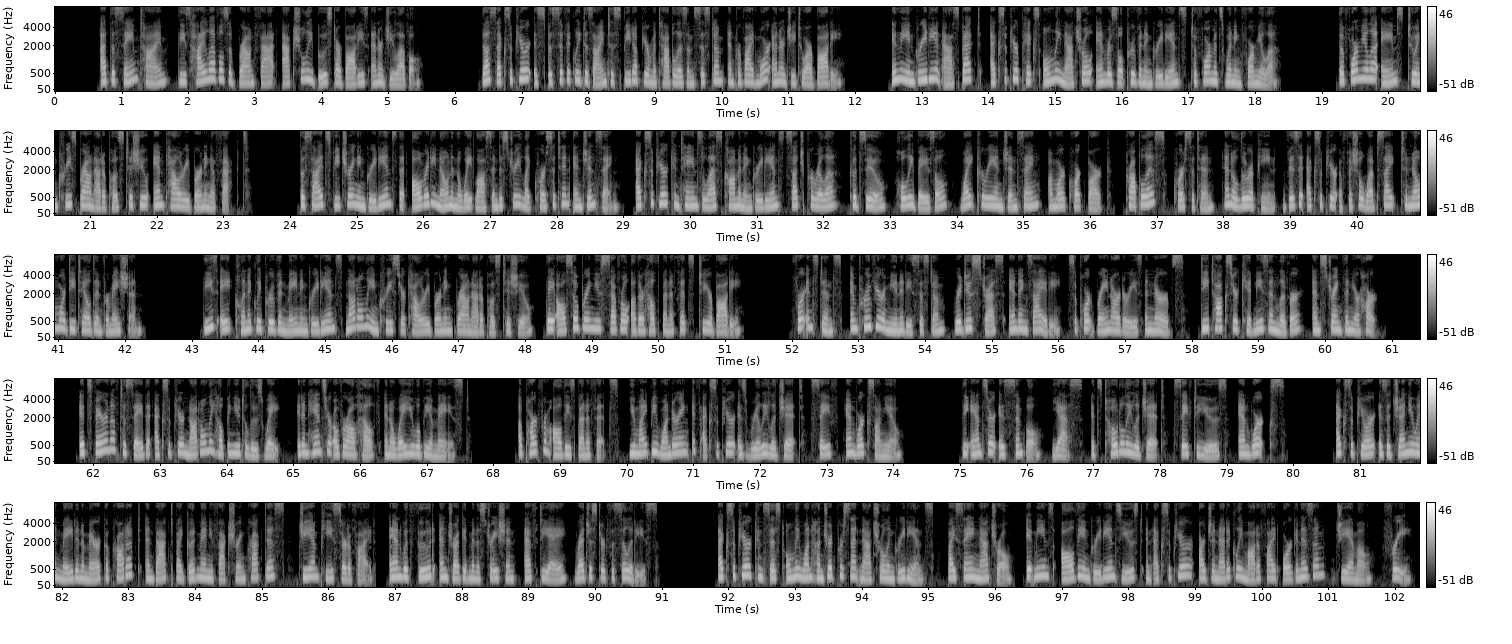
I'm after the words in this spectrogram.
At the same time, these high levels of brown fat actually boost our body's energy level. Thus Exipure is specifically designed to speed up your metabolism system and provide more energy to our body. In the ingredient aspect, Exipure picks only natural and result-proven ingredients to form its winning formula. The formula aims to increase brown adipose tissue and calorie burning effect. Besides featuring ingredients that already known in the weight loss industry like quercetin and ginseng, Exipure contains less common ingredients such perilla, kudzu, holy basil, white Korean ginseng, amur cork bark, propolis, quercetin, and oleuropein. Visit Exipure official website to know more detailed information. These eight clinically proven main ingredients not only increase your calorie burning brown adipose tissue, they also bring you several other health benefits to your body. For instance, improve your immunity system, reduce stress and anxiety, support brain arteries and nerves, detox your kidneys and liver, and strengthen your heart. It's fair enough to say that Exipure not only helping you to lose weight, it enhance your overall health in a way you will be amazed. Apart from all these benefits, you might be wondering if Exipure is really legit, safe, and works on you. The answer is simple, yes, it's totally legit, safe to use, and works. Exipure is a genuine made-in-America product and backed by good manufacturing practice, GMP certified and with Food and Drug Administration, FDA, registered facilities. Exipure consists only 100% natural ingredients. By saying natural, it means all the ingredients used in Exipure are genetically modified organism, GMO, free.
